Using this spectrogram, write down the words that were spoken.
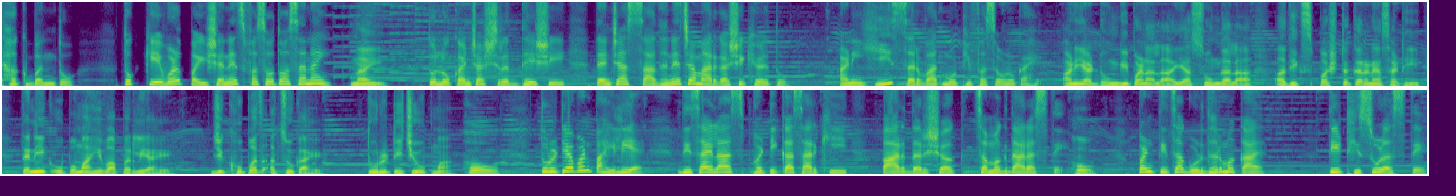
ठक बनतो. तो केवळ पैशानेच फसवतो असा नाही. नाही. तो लोकांच्या श्रद्धेशी त्यांच्या साधनेच्या मार्गाशी खेळतो. आणि ही सर्वात मोठी फसवणूक आहे. आणि या ढोंगीपणाला या सोंगाला अधिक स्पष्ट करण्यासाठी त्यांनी एक उपमाही वापरली आहे. जी खूपच अचूक आहे तुरटीची उपमा. हो तुरटी आपण पाहिली आहे. दिसायला स्फटिकासारखी पारदर्शक चमकदार असते. हो. पण तिचा गुणधर्म काय? ती ठिसूळ असते.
